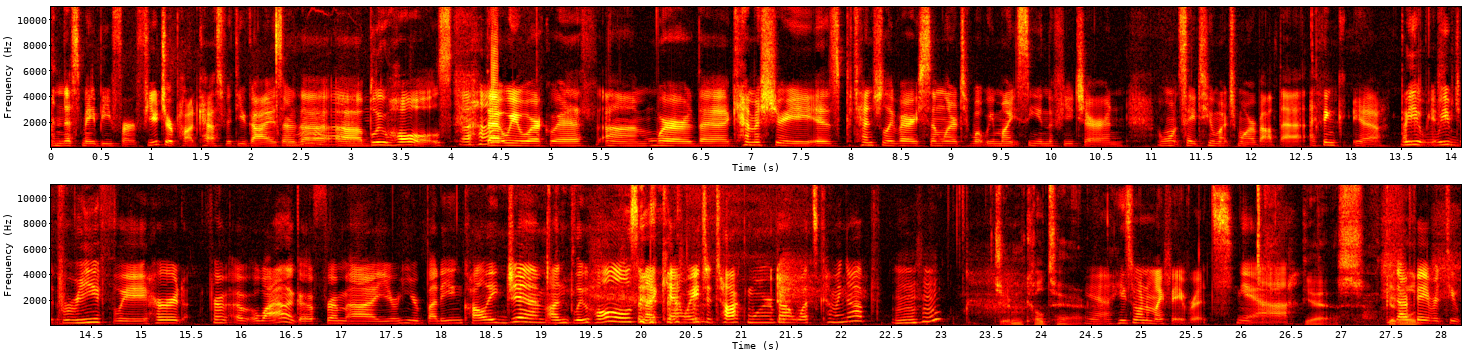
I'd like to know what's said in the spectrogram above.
and this may be for a future podcast with you guys, are the uh, blue holes that we work with, um, where the chemistry is potentially very similar to what we might see in the future. And I won't say too much more about that. I think, yeah, we could be a we future thing. briefly heard from a, a while ago from uh, your your buddy and colleague Jim on blue holes, and I can't wait to talk more about what's coming up. Jim Culter. yeah, he's one of my favorites. Yeah, Yes. he's Good our old, favorite too.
